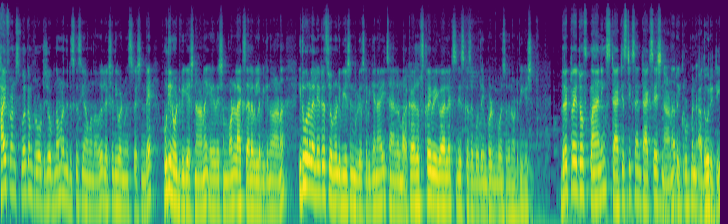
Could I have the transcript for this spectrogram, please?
Hi friends welcome to rote job നമ്മൾ ഇന്ന് ഡിസ്കസ് ചെയ്യാൻ വന്നത് ലക്ഷദ്വീപ് അഡ്മിനിസ്ട്രേഷന്റെ പുതിയ നോട്ടിഫിക്കേഷൻ ആണ്. ഏകദേശം വൺ ലാക്ക് സാലറി ലഭിക്കുന്നതാണ്. ഇതുപോലുള്ള ലേറ്റസ്റ്റ് ജോബ് നോട്ടിഫിക്കേഷൻ വീഡിയോസ് ലഭിക്കാനായി ചാനൽ മറക്കാതെ സബ്സ്ക്രൈബ് ചെയ്യുക. Let's discuss about important points of notification directorate of planning statistics and taxation ആണ് റിക്രൂട്ട്മെന്റ് അതോറിറ്റി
